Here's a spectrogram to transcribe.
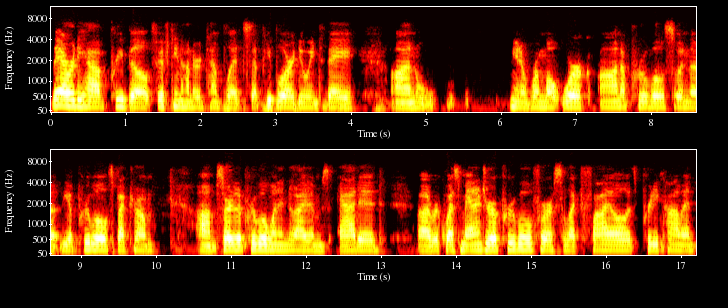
they already have pre-built 1500 templates that people are doing today on you know, remote work on approval. So in the, the approval spectrum, um, started approval when a new item's added, uh, request manager approval for a select file. It's pretty common.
